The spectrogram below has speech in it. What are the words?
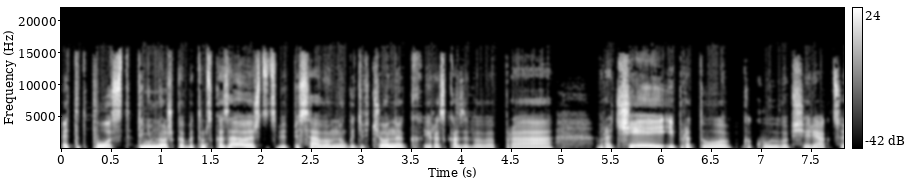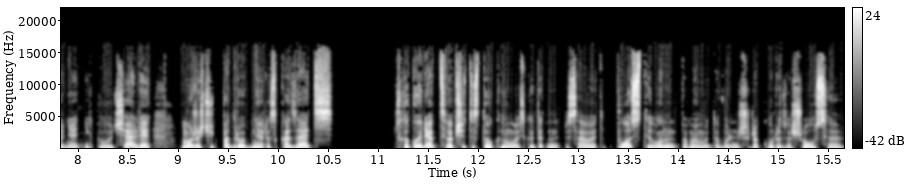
этот пост. Ты немножко об этом сказала, что тебе писало много девчонок и рассказывала про врачей и про то, какую вообще реакцию они от них получали. Можешь чуть подробнее рассказать, с какой реакцией вообще ты столкнулась, когда ты написала этот пост, и он, по-моему, довольно широко разошелся?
